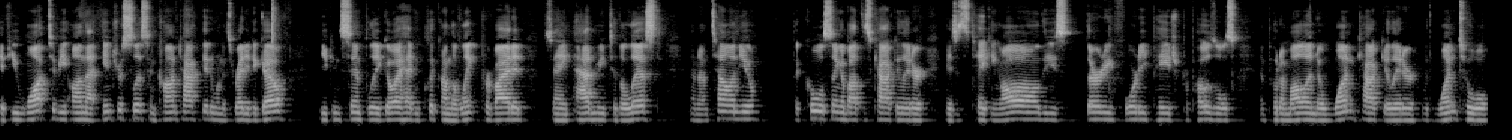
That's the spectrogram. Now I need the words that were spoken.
If you want to be on that interest list and contacted when it's ready to go, you can simply go ahead and click on the link provided saying add me to the list. And I'm telling you, the coolest thing about this calculator is it's taking all these 30, 40 page proposals and put them all into one calculator with one tool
